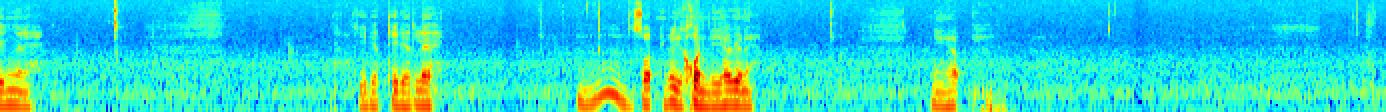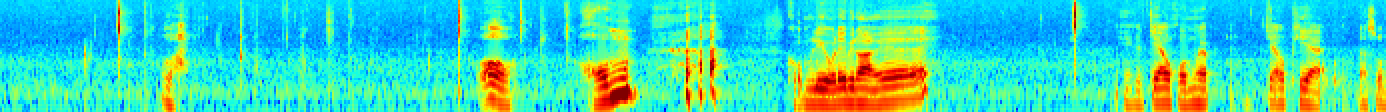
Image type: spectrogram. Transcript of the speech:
ดึงๆอยู่นี่ทีเด็ดทีเด็ดเลยสดนี่ก็อีกคนดีครับอยู่นี่ นี่ครับ ว้าโอ้ขม ขมริวเลยพี่น้อง เอ้ย นี่ก็เจียวขมครับ เจียวเพียผสม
